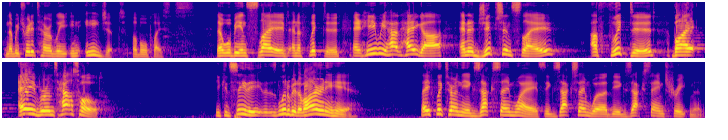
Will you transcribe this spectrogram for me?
And they'll be treated terribly in Egypt, of all places. They will be enslaved and afflicted. And here we have Hagar, an Egyptian slave, afflicted by Abram's household. You can see the, there's a little bit of irony here. They afflict her in the exact same way. It's the exact same word, the exact same treatment.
